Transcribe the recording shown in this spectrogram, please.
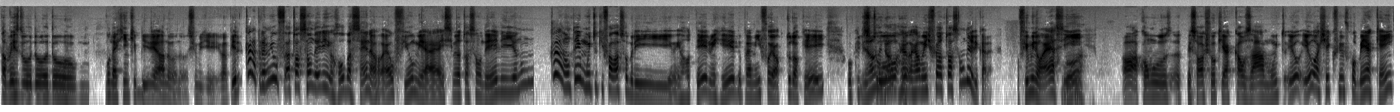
talvez do, do, do bonequinho que brilha lá no, no filme de vampiro. Cara, pra mim a atuação dele rouba a cena, é o filme, é em cima da atuação dele e eu não... Cara, não tenho muito o que falar sobre roteiro, enredo, pra mim foi ó, tudo ok. O que destoou re- realmente foi a atuação dele, cara. O filme não é assim, Boa. ó, como o pessoal achou que ia causar muito. Eu, eu achei que o filme ficou bem aquém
